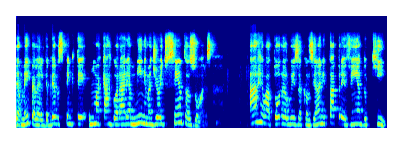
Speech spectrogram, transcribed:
também pela LDB, você tem que ter uma carga horária mínima de 800 horas. A relatora Luísa Canziani está prevendo que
